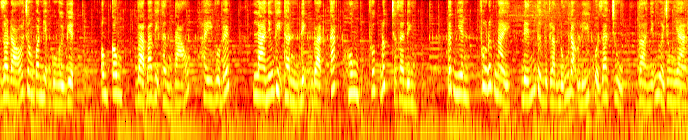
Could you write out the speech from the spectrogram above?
Do đó, trong quan niệm của người Việt, ông công và ba vị thần táo hay vua bếp là những vị thần định đoạt cát hung phước đức cho gia đình. Tất nhiên, phước đức này đến từ việc làm đúng đạo lý của gia chủ và những người trong nhà.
